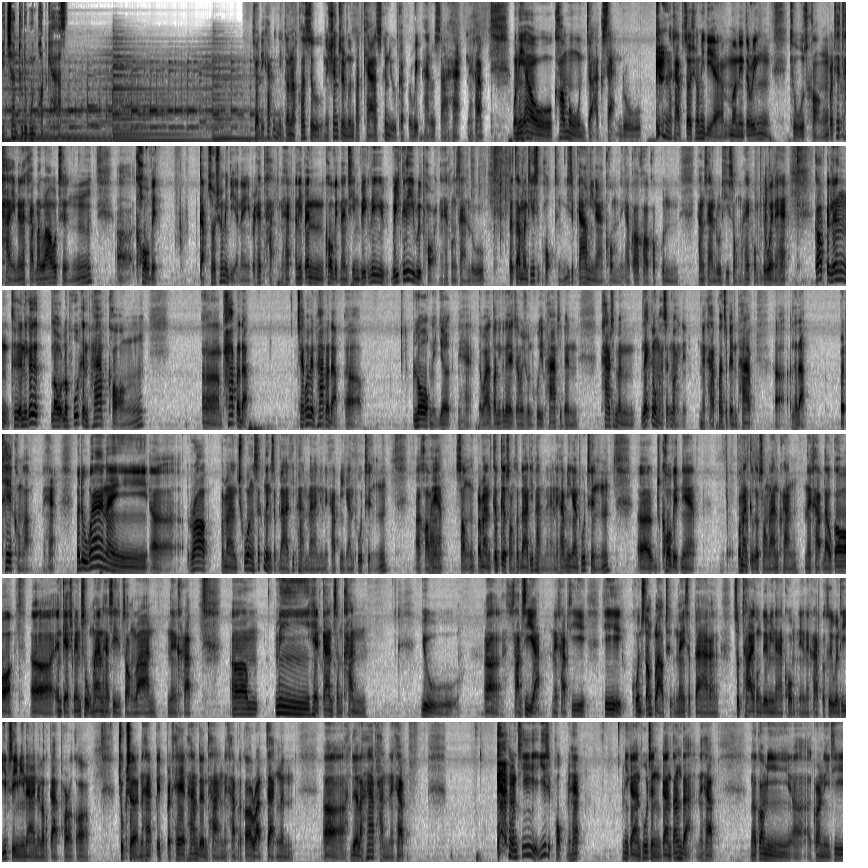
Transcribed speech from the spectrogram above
Mission to the Moon Podcast สวัสดีครับยินดีต้อนรับเข้าสู่ Mission to the Moon Podcast คุณอยู่กับประวิทย์หานุสาหะนะครับ วันนี้เอาข้อมูลจากแสนรู้นะครับ Social Media Monitoring Tools ของประเทศไทยเนยนะครับ มาเล่าถึงโควิด กับโซเชียลมีเดียในประเทศไทยนะฮะ อันนี้เป็น COVID-19 weekly weekly report นะฮะของแสนรู้ ประจำวันที่ 16 ถึง 29 มีนาคมนะครับ ก็ขอขอบคุณทางแสนรู้ที่ส่งมาให้ผมด้วยนะฮะ ก็เป็นเรื่อง คืออันนี้ก็จะเราเราพูดกันภาพของอภาพระดับ ใช้ว่าเป็นภาพระดับโลกเนี่ยเยอะนะฮะ แต่ว่าตอนนี้ก็เลยอยากจะมาชวนคุยภาพที่เป็นภาพที่มันเล็กลงมาสักหน่อยเนี่ยนะครับ ก็จะเป็นภาพระดับ ประเทศของเรานะฮะมาดูว่าในออรอบประมาณช่วงสักหนึ่งสัปดาห์ที่ผ่านมาเนี่ยนะครับมีการพูดถึงออขออภัยครับสองประมาณเกือบเกือบสองสัปดาห์ที่ผ่านมานะครับมีการพูดถึงโควิดเนี่ยประมาณเกือบเกือบสองล้านครั้งนะครับแล้วก็ engagement สูงมากนะฮะ42 ล้านนะครับมีเหตุการณ์สำคัญอยู่ สามสี่อย่างนะครับที่ที่ควรจะต้องกล่าวถึงในสัปดาห์สุดท้ายของเดือนมีนาคมเนี่ยนะครับก็คือวันที่ 24 มีนาเนี่ยเราประกาศพรกฉุกเฉินนะฮะปิดประเทศห้ามเดินทางนะครับ แล้วก็รัฐแจกเงินเเดือนละ 5,000 นะครับ วันที่ 26 นะฮะมีการพูดถึงการตั้งด่านนะครับ แล้วก็มีกรณีที่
